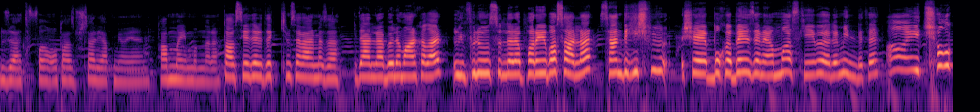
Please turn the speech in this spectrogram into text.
düzeltip falan o tarz bir şeyler yapmıyor yani. Kanmayın bunlara. Tavsiyeleri de kimse vermez ha. Giderler böyle markalar influencerlara parayı basarlar. Sen de hiçbir şeye boka benzemeyen maskeyi böyle millete ay çok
